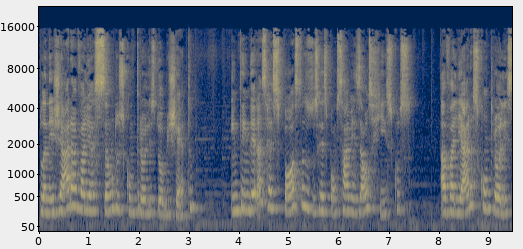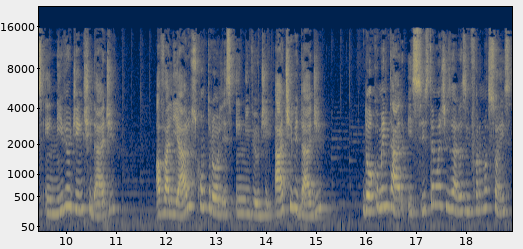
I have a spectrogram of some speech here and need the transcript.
planejar a avaliação dos controles do objeto, entender as respostas dos responsáveis aos riscos, avaliar os controles em nível de entidade, avaliar os controles em nível de atividade, documentar e sistematizar as informações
